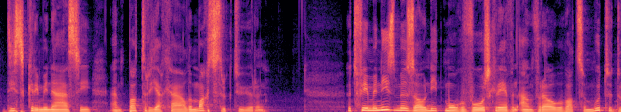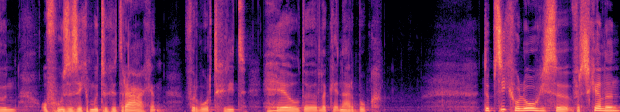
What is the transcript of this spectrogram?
discriminatie en patriarchale machtsstructuren. Het feminisme zou niet mogen voorschrijven aan vrouwen wat ze moeten doen of hoe ze zich moeten gedragen, verwoordt Griet heel duidelijk in haar boek. De psychologische verschillen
